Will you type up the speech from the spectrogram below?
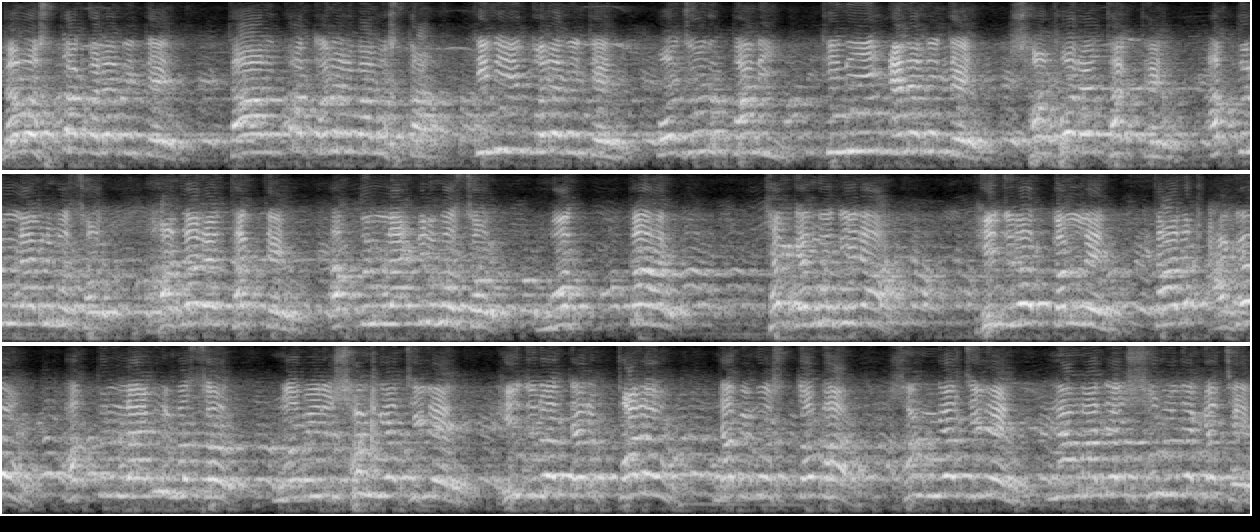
ব্যবস্থা করে দিতেন। তার পাতনের ব্যবস্থা তিনি করে দিতেন। অজুর পানি তিনি এনে দিতেন। সফরে থাকতেন। আব্দুল্লাহ মাসউদ হাজারে থাকতেন। আব্দুল্লাহ মাসউদ মক্কার থেকে মদিনা হিজরত করলেন। তার আগেও আব্দুল্লাহ মাসউদ নবীর সঙ্গে ছিলেন। হিজরতের পরেও নবী মুস্তফার সঙ্গে ছিলেন। নামাজের শুরু দেখেছেন,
